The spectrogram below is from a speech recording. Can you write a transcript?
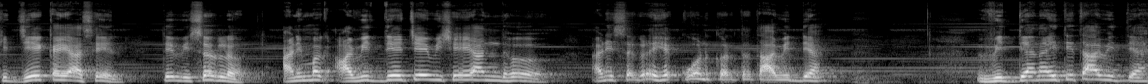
की जे काही असेल ते विसरलं आणि मग अविद्येचे विषय अंध. आणि सगळं हे कोण करतं तर अविद्या? विद्या नाही ती तर अविद्या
